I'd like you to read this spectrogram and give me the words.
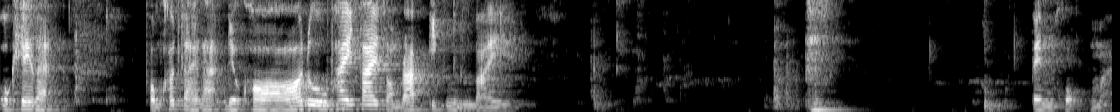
โอเคแหละ ผมเข้าใจละ เดี๋ยวขอดูไพ่ใต้สำรับอีกหนึ่งใบ เป็นหกไม้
